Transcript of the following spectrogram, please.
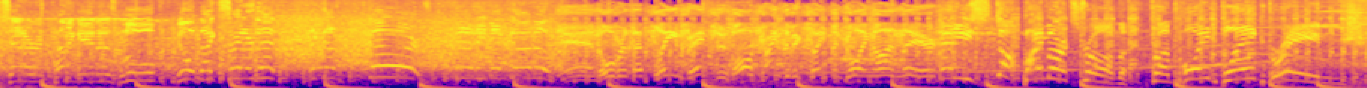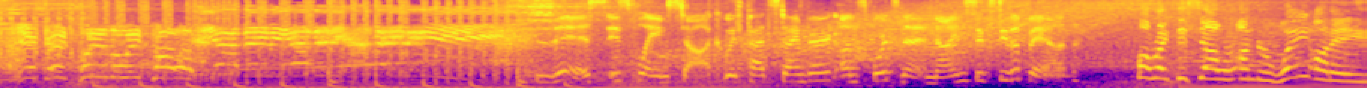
to center and coming in is Lube. Nieuwendyk center net. McDonald scores! Matty McDonald! And over at that flame bench, there's all kinds of excitement going on there. And he's stopped by Markstrom from point blank range. You can put it in the win column. Yeah, baby! Yeah, baby! Yeah, baby! This is Flames Talk with Pat Steinberg on Sportsnet 960 The Fan. All right, this hour underway on a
